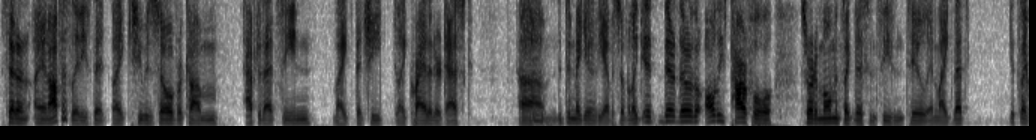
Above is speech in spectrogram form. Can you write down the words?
said in, in Office Ladies that like she was so overcome after that scene, like that she like cried at her desk. Um, It didn't make it into the episode, but like it, there, there are all these powerful sort of moments like this in season two, and like that's it's like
